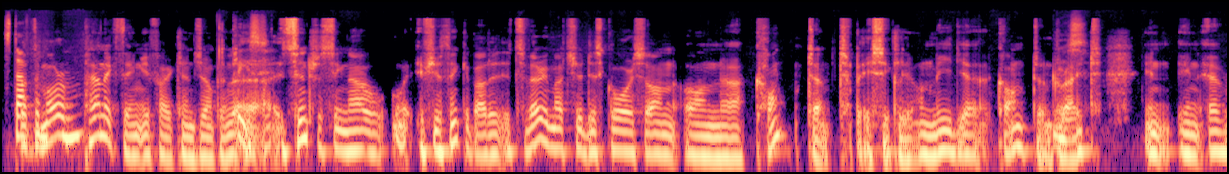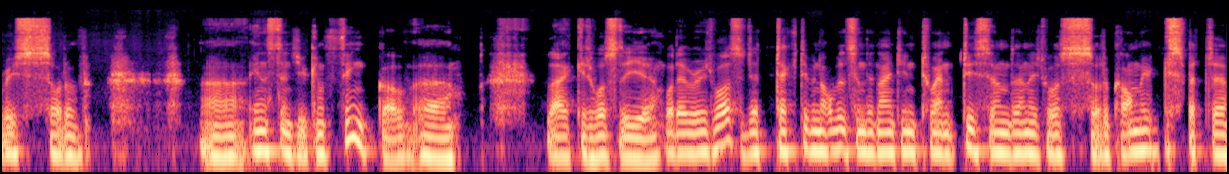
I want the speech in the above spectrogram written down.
stuff. But the more mm. panic thing, if I can jump in, uh, it's interesting now. If you think about it, it's very much a discourse on on uh, content, basically on media content, yes. right? In in every sort of uh, instant you can think of. Uh, like it was the uh, whatever it was detective novels in the 1920s and then it was sort of comics but uh,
